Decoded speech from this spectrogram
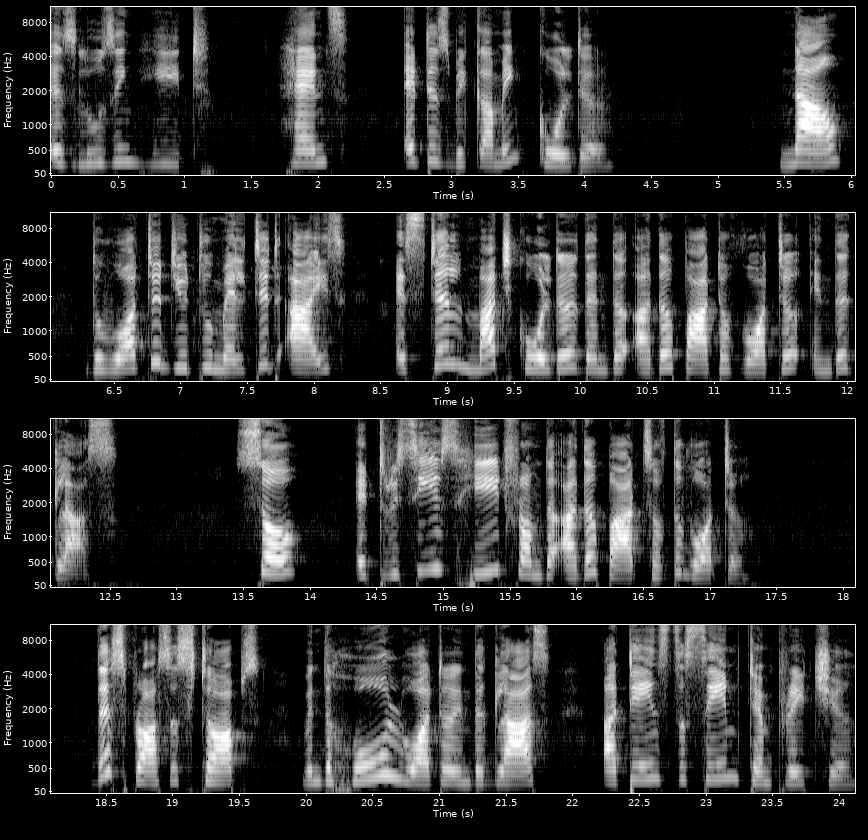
is losing heat. Hence, it is becoming colder. Now, the water due to melted ice is still much colder than the other part of water in the glass. So, it receives heat from the other parts of the water. This process stops when the whole water in the glass attains the same temperature.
